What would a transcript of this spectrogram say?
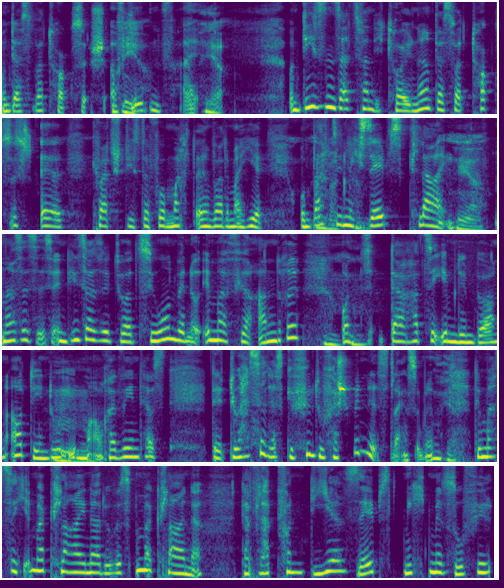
Und das war toxisch, auf Ja. jeden Fall. Ja. Und diesen Satz fand ich toll, ne? Das war toxisch, äh, Quatsch, die es davor macht, äh, warte mal hier. Und machte mich selbst klein. Ja. Das ist, ist in dieser Situation, wenn du immer für andere, Mhm. und da hat sie eben den Burnout, den du eben auch erwähnt hast, der, du hast ja das Gefühl, du verschwindest langsam. Du machst dich immer kleiner, du wirst immer kleiner. Da bleibt von dir selbst nicht mehr so viel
